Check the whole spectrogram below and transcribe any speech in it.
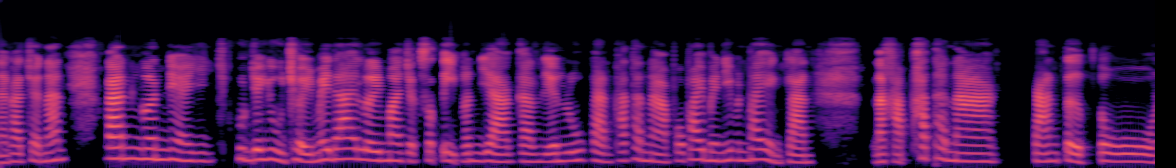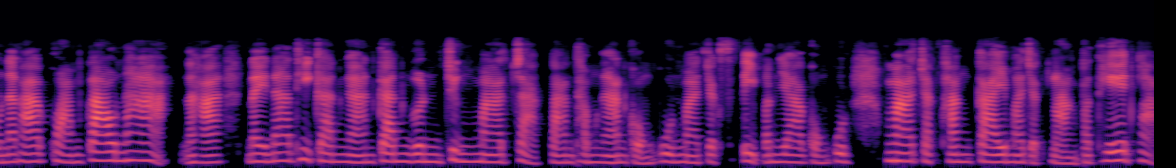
นะคะ ฉะนั้นการเงินเนี่ยคุณจะอยู่เฉยไม่ได้เลยมาจากสติปัญญาการเรียนรู้การพัฒนาเพราะไพ่ใบนี้เป็นไพ่แห่งการนะคะ พัฒนา การเติบโตนะคะ ความก้าวหน้านะคะ ในหน้าที่การงานการเงินจึงมาจากการทำงานของคุณมาจากสติปัญญาของคุณ มาจากทางไกลมาจากต่างประเทศค่ะ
